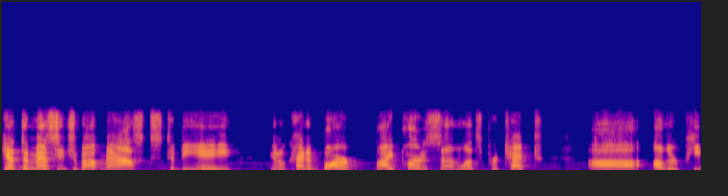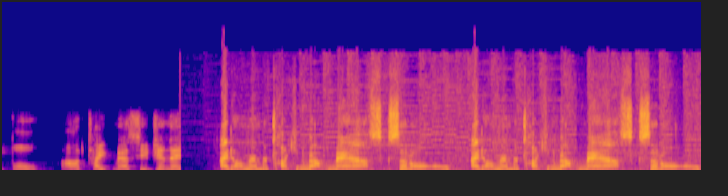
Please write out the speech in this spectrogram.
get the message about masks to be a you know, kind of bar, bipartisan, let's protect uh, other people uh, type message. And then I don't remember talking about masks at all. I don't remember talking about masks at all.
